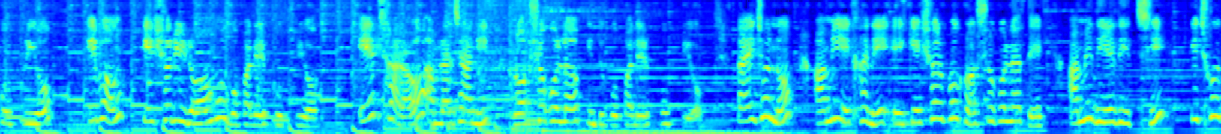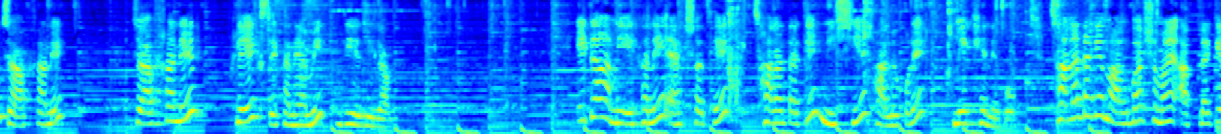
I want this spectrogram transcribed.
খুব প্রিয় এবং কেশরী রঙও গোপালের খুব প্রিয়। এছাড়াও আমরা জানি রসগোল্লাও কিন্তু গোপালের খুব প্রিয়। তাই জন্য আমি এখানে এই কেশরভোগ রসগোল্লাতে আমি দিয়ে দিচ্ছি কিছু জাফরানের জাফরানের ফ্লেক্স এখানে আমি দিয়ে দিলাম। এটা আমি এখানে একসাথে ছানাটাকে মিশিয়ে ভালো করে মেখে নেব। ছানাটাকে মাখবার সময় আপনাকে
